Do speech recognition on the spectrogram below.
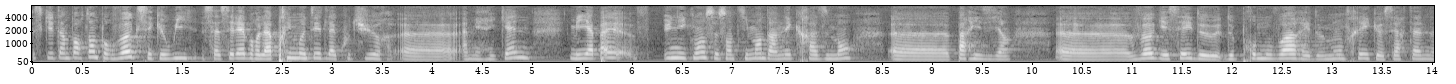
ce qui est important pour Vogue, c'est que oui, ça célèbre la primauté de la couture euh, américaine, mais il n'y a pas uniquement ce sentiment d'un écrasement euh, parisien. Vogue essaye de, promouvoir et de montrer que certaines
